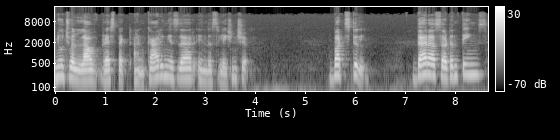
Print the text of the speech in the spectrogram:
mutual love, respect, and caring is there in this relationship. But still, there are certain things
